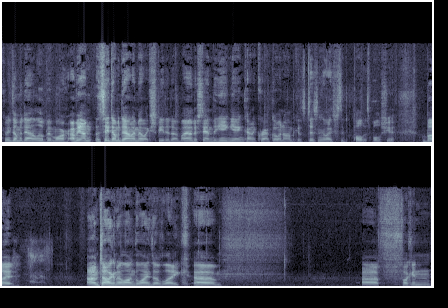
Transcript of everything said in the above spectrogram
can we dumb it down a little bit more? I mean, I'm I say dumb it down. I meant like speed it up. I understand the yin yang kind of crap going on because Disney likes to pull this bullshit, but I'm talking along the lines of like, um, uh, fucking.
